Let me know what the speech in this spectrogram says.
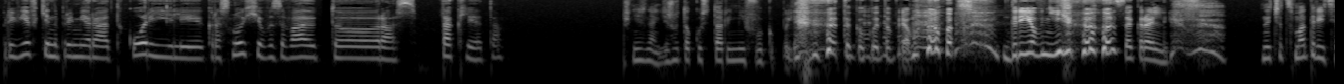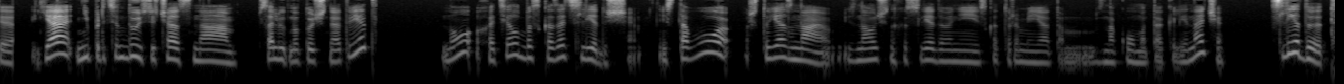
прививки, например, от кори или краснухи вызывают э, раз. Так ли это? Не знаю, где же вы такой старый миф выкопали? Это какой-то прям древний, сакральный. Значит, смотрите, я не претендую сейчас на абсолютно точный ответ, но хотела бы сказать следующее. Из того, что я знаю, из научных исследований, с которыми я там знакома так или иначе, следует,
